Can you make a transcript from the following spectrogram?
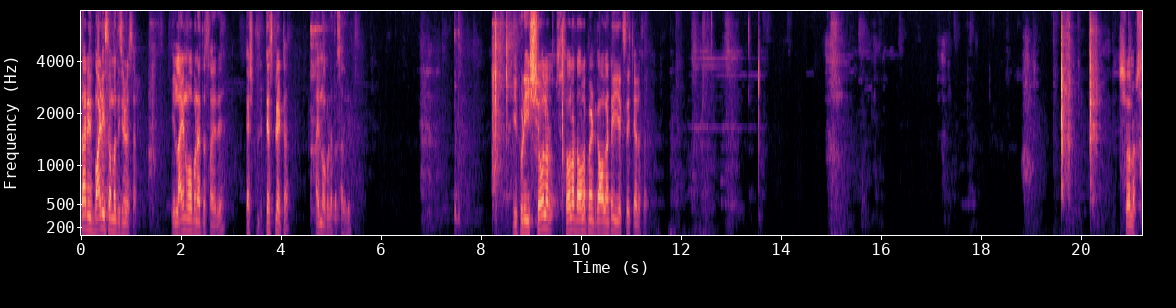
సార్ ఇది బాడీకి సంబంధించినవి సార్. ఈ లైన్ ఓపెన్ అవుతుంది సార్ ఇది. Test test plate. Line open అవుతుంది సార్ ఇది. ఇప్పుడు ఈ షోలర్ షోలర్ డెవలప్మెంట్ కావాలంటే ఈ ఎక్సైజ్ చేయాలి sir. Shoulders.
